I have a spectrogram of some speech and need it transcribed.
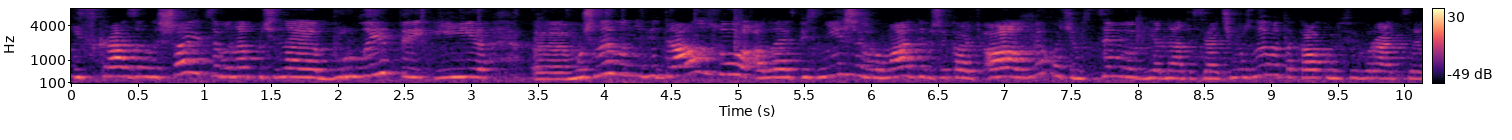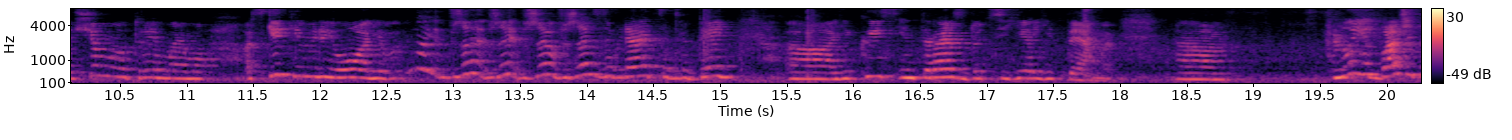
іскра залишається, вона починає бурлити і Е, Можливо, не відразу, але пізніше громади вже кажуть, а ми хочемо з цим об'єднатися, чи можливо така конфігурація, що ми отримаємо, а скільки мільйонів. Ну вже вже вже вже з'являється в людей е, якийсь інтерес до цієї теми. Е, Ну, як бачите,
